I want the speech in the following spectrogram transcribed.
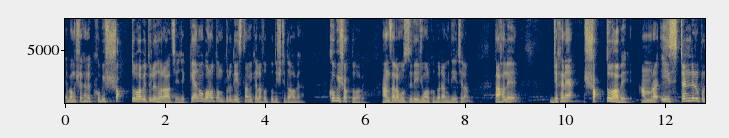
এবং সেখানে খুবই শক্তভাবে তুলে ধরা আছে যে কেন গণতন্ত্র দিয়ে ইসলামী খেলাফত প্রতিষ্ঠিত হবে না। খুবই শক্তভাবে। হানসালা মসজিদে এই জুমার খুদ্বাটা আমি দিয়েছিলাম। তাহলে যেখানে শক্তভাবে আমরা এই স্ট্যান্ডের উপর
